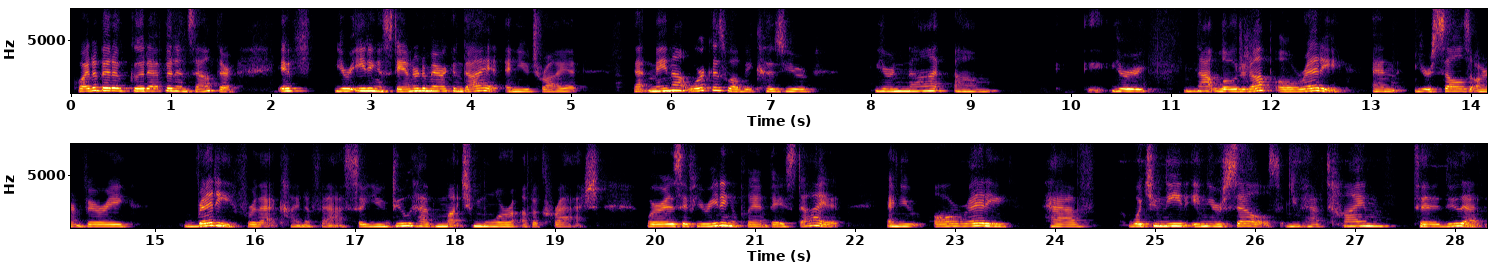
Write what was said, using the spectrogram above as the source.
quite a bit of good evidence out there. If you're eating a standard American diet and you try it, that may not work as well because you're you're not um, you're not loaded up already, and your cells aren't very ready for that kind of fast. So you do have much more of a crash. Whereas if you're eating a plant-based diet and you already have what you need in your cells and you have time to do that,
